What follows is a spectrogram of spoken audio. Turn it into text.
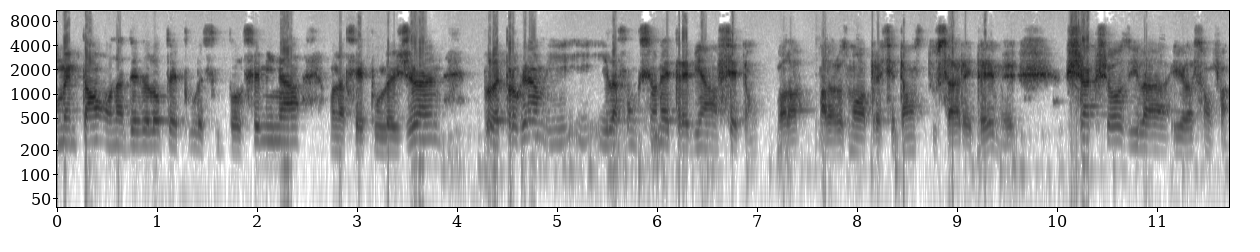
En même temps, on a développé pour le football féminin, on a fait pour les jeunes. Le programme, il- il a fonctionné très bien en 7 ans. Voilà. Malheureusement, après 7 ans, tout s'est arrêté, mais chaque chose, il a, il a son fin.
